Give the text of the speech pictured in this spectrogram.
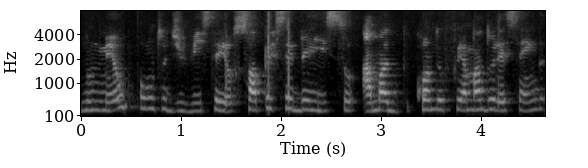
no meu ponto de vista e eu só percebi isso quando eu fui amadurecendo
